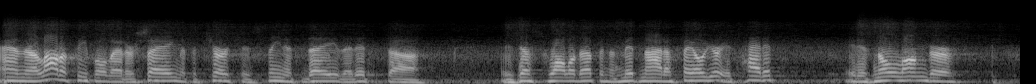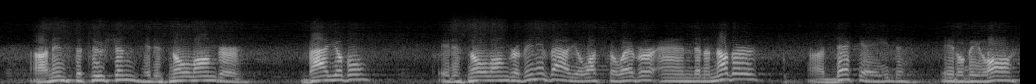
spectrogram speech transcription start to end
And there are a lot of people that are saying that the church has seen its day, that it uh, is just swallowed up in the midnight of failure. It's had it. It is no longer an institution. It is no longer valuable. It is no longer of any value whatsoever. And in another uh, decade, it'll be lost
